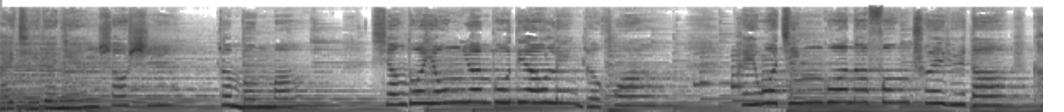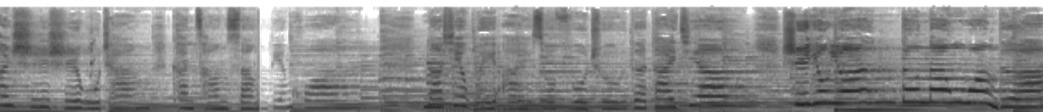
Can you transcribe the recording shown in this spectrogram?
还记得年少时的梦吗？像朵永远不凋零的花，世无常，看沧桑变化，那些为爱所付出的代价，是永远都难忘的啊！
